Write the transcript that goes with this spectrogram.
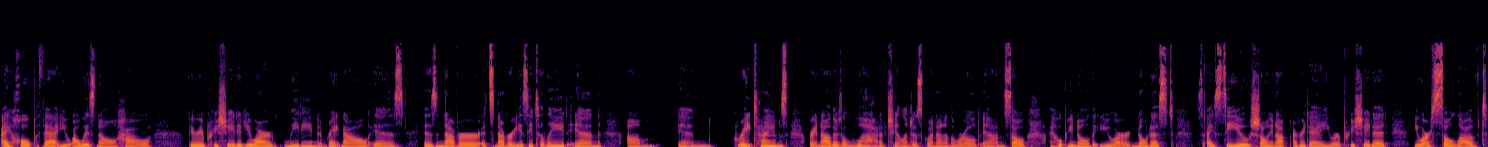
I hope that you always know how very appreciated you are. Leading right now is is never it's never easy to lead in um, in great times. Right now, there's a lot of challenges going on in the world. And so I hope you know that you are noticed. I see you showing up every day. You are appreciated. You are so loved.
